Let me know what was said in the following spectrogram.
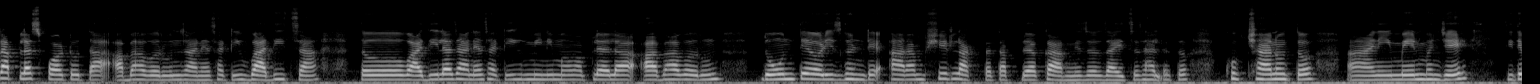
तर आपला स्पॉट होता आभावरून जाण्यासाठी वादीचा. तर वादीला जाण्यासाठी मिनिमम आपल्याला आभावरून दोन ते अडीच घंटे आरामशीर लागतात आपल्या कारने जर जायचं झालं तर. खूप छान होतं. आणि मेन म्हणजे तिथे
